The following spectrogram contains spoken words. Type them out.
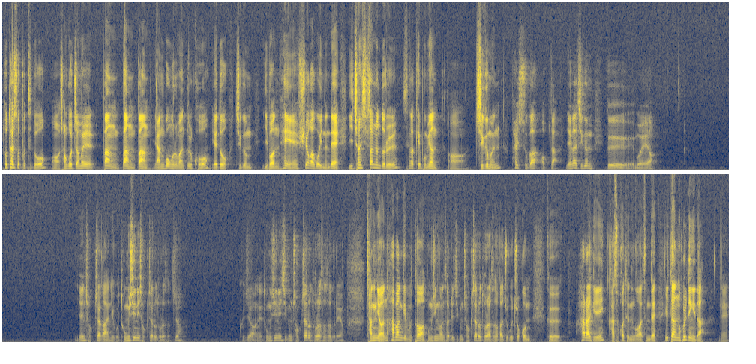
토탈 소프트도 어, 전고점을 빵빵빵 양봉으로만 뚫고 얘도 지금 이번 해에 쉬어가고 있는데 2013년도를 생각해 보면 어, 지금은 팔 수가 없다. 얘가 지금 그 뭐예요? 얘는 적자가 아니고 동신이 적자로 돌아섰죠. 그죠? 네, 동신이 지금 적자로 돌아서서 그래요. 작년 하반기부터 동신건설이 지금 적자로 돌아서 가지고 조금 그 하락이 가속화되는 것 같은데 일단 은 홀딩이다. 네.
